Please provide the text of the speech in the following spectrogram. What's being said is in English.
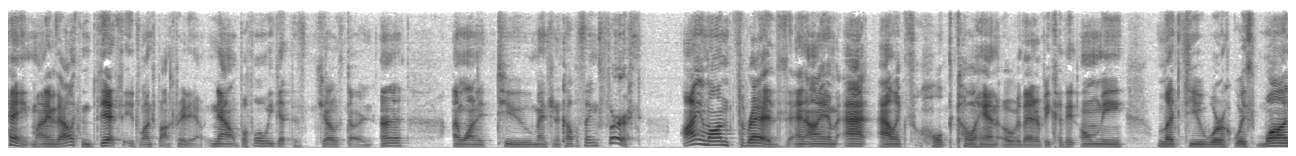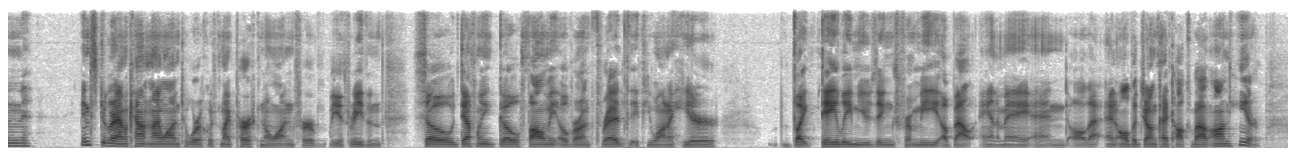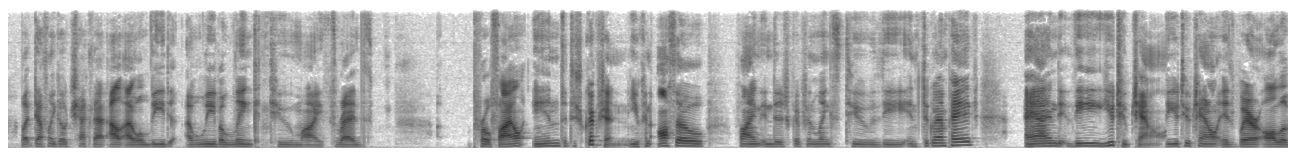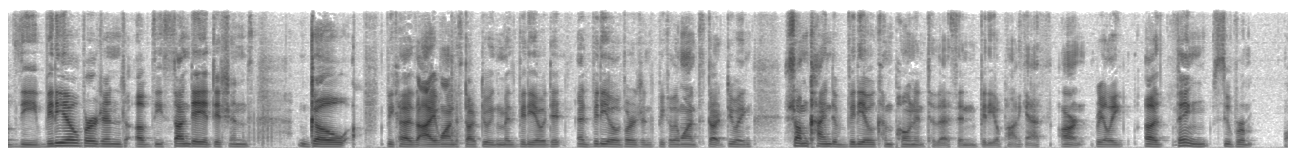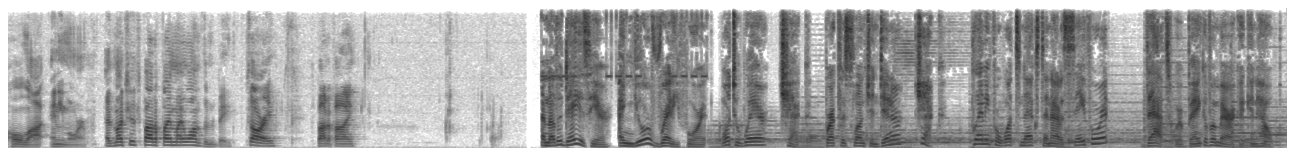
Hey, my name is Alex, and this is Lunchbox Radio. Now, before we get this show started in earnest, I wanted to mention a couple things. First, I am on Threads, and I am at Alex Holt Cohan over there because it only lets you work with one Instagram account, and I wanted to work with my personal one for obvious reasons. So definitely go follow me over on Threads if you want to hear like daily musings from me about anime and all that and all the junk I talk about on here. But definitely go check that out. I will lead I will leave a link to my threads profile in the description. You can also find in the description links to the Instagram page and the YouTube channel. The YouTube channel is where all of the video versions of the Sunday editions go because I wanted to start doing them as video as video versions because I wanted to start doing some kind of video component to this and video podcasts aren't really a thing super whole lot anymore. As much as Spotify might want them to be. Sorry, Spotify. Another day is here and you're ready for it. What to wear? Check. Breakfast, lunch, and dinner? Check. Planning for what's next and how to save for it? That's where Bank of America can help.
